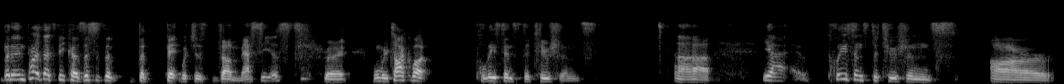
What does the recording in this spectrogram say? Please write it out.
But in part, that's because this is the, the bit which is the messiest, right? When we talk about police institutions, uh, yeah, police institutions are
